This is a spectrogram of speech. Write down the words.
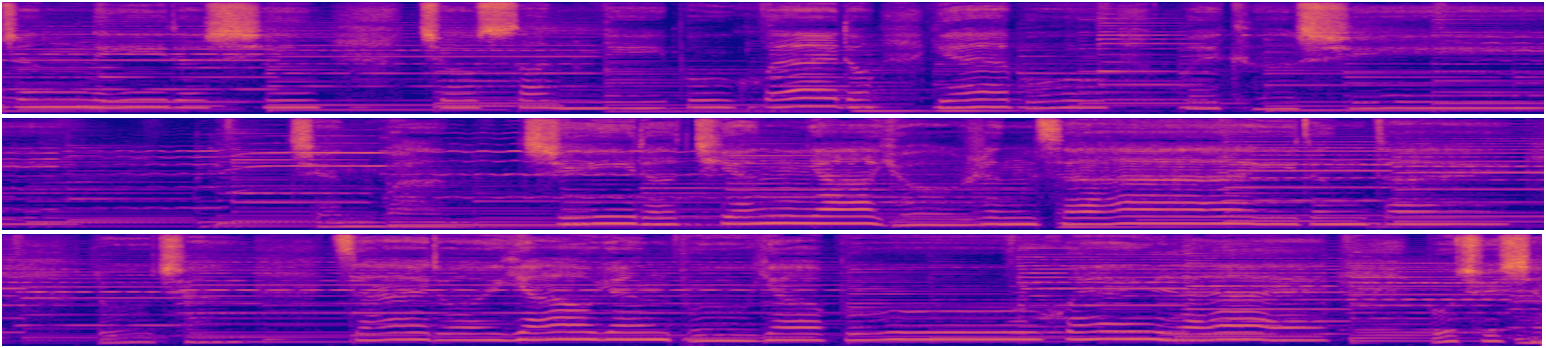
着你的心，就算你不会懂，也不会可惜。千万记得天涯有人在等待，路程再多遥远，不要不回来，不去想，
